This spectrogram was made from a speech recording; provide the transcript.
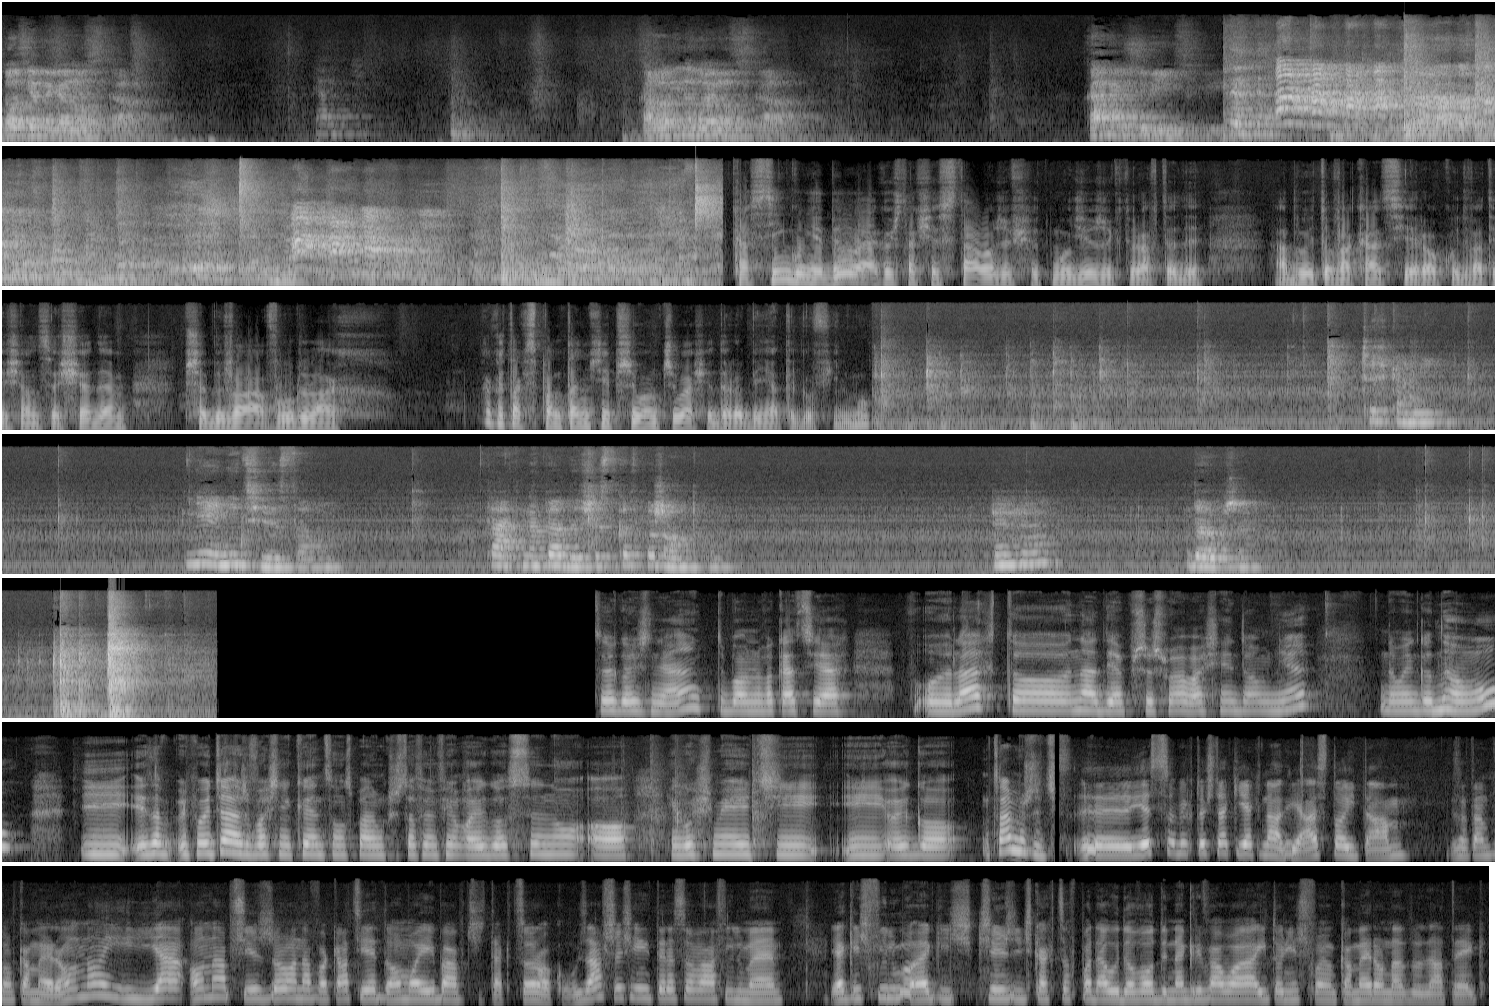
Tosia Meganowska. Karolina Wojanowska. Kamil Szyliński. Castingu nie było, jakoś tak się stało, że wśród młodzieży, która wtedy, a były to wakacje roku 2007, przebywała w Urlach, jakoś tak spontanicznie przyłączyła się do robienia tego filmu. Cześć Kamil. Nie, nic się nie stało. Tak, naprawdę wszystko w porządku. Mhm. Dobrze. Któregoś dnia, gdy byłam na wakacjach w Urlach, to Nadia przyszła właśnie do mnie, do mojego domu i, i, i powiedziała, że właśnie kręcą z panem Krzysztofem film o jego synu, o jego śmierci i o jego całym życiu. Y, Jest sobie ktoś taki jak Nadia, stoi tam za tamtą kamerą, no i ja, ona przyjeżdżała na wakacje do mojej babci, tak co roku. Zawsze się interesowała filmem, jakieś filmy o jakichś księżniczkach, co wpadały do wody, nagrywała i to nie swoją kamerą na dodatek.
